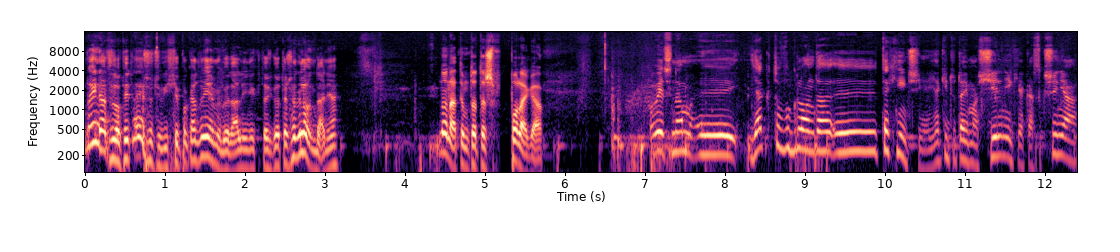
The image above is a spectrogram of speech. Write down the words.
No i na zloty też oczywiście pokazujemy go dalej, niech ktoś go też ogląda, nie? No na tym to też polega. Powiedz nam, y, jak to wygląda y, technicznie? Jaki tutaj masz silnik, jaka skrzynia?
